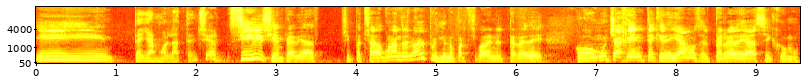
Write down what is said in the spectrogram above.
Y Te llamó la atención. sí, siempre había simpatizado con Andrés Manuel, pero yo no participaba en el PRD. Como mucha gente que veíamos el PRD así como,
